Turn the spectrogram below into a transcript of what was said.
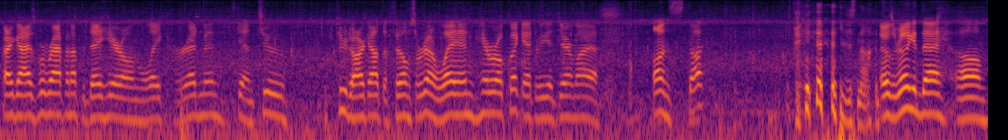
All right, guys, we're wrapping up the day here on Lake Redman. It's getting too too dark out to film, so we're gonna weigh in here real quick after we get Jeremiah unstuck. you just not. It was a really good day. Um,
